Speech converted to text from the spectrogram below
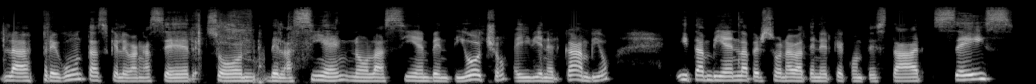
las preguntas que le van a hacer son de las 100, no las 128. Ahí viene el cambio. Y también la persona va a tener que contestar seis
